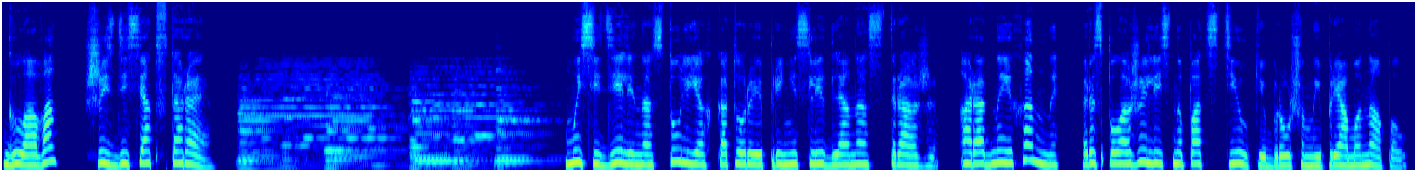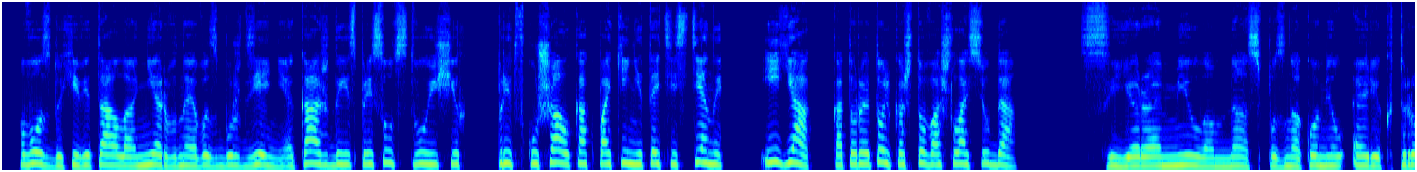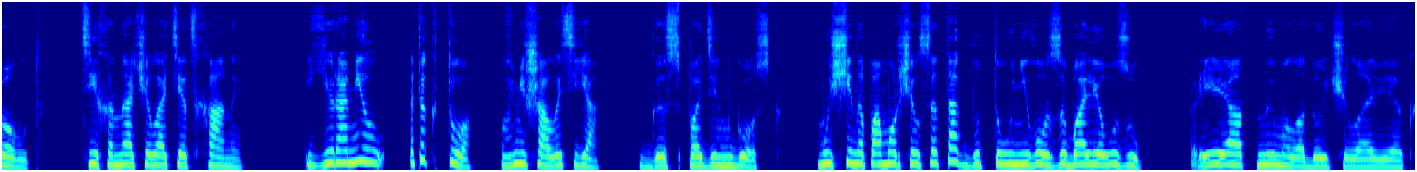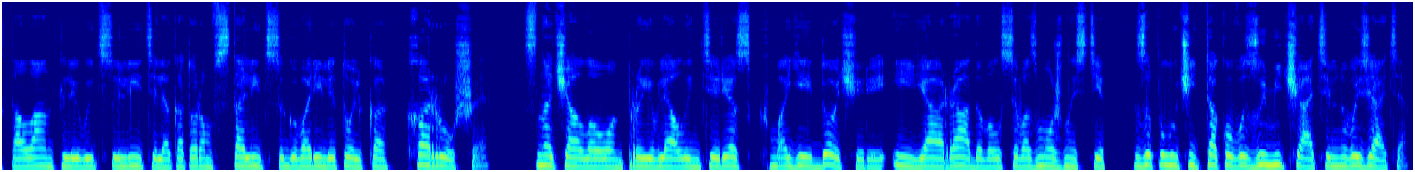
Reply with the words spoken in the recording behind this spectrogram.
Глава 62. Мы сидели на стульях, которые принесли для нас стражи, а родные Ханны расположились на подстилке, брошенной прямо на пол. В воздухе витало нервное возбуждение, каждый из присутствующих предвкушал, как покинет эти стены, и я, которая только что вошла сюда. С Ярамилом нас познакомил Эрик Троут, Тихо начал отец Ханы. Ярамил, это кто? Вмешалась я. Господин Госк. Мужчина поморщился так, будто у него заболел зуб. Приятный молодой человек, талантливый целитель, о котором в столице говорили только хорошее. Сначала он проявлял интерес к моей дочери, и я радовался возможности заполучить такого замечательного зятя.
